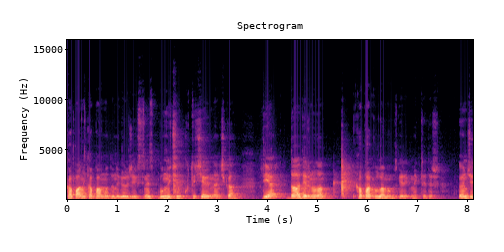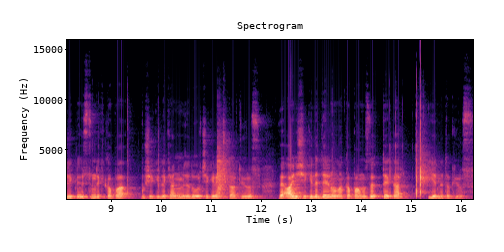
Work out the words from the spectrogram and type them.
kapağının kapanmadığını göreceksiniz. Bunun için kutu içerisinden çıkan diğer daha derin olan kapağı kullanmamız gerekmektedir. Öncelikle üstündeki kapağı bu şekilde kendimize doğru çekerek çıkartıyoruz. Ve aynı şekilde derin olan kapağımızı tekrar yerine takıyoruz.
